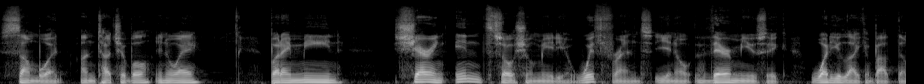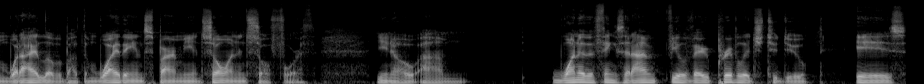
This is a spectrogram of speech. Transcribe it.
somewhat untouchable in a way, but I mean sharing in social media with friends, you know, their music, what do you like about them, what I love about them, why they inspire me, and so on and so forth. You know, um, one of the things that I feel very privileged to do is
